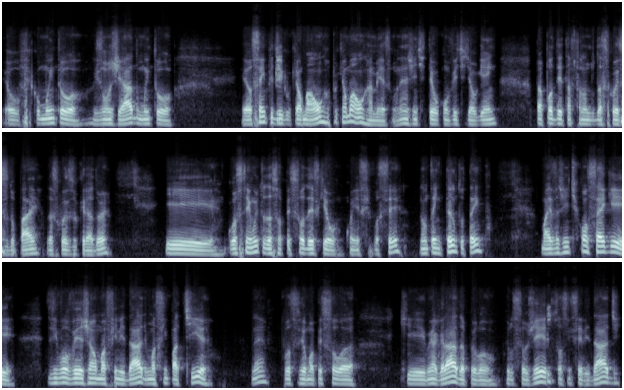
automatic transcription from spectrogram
Eu fico muito lisonjeado, muito. Eu sempre digo que é uma honra, porque é uma honra mesmo, né? A gente ter o convite de alguém para poder estar tá falando das coisas do Pai, das coisas do Criador. E gostei muito da sua pessoa desde que eu conheci você. Não tem tanto tempo, mas a gente consegue desenvolver já uma afinidade, uma simpatia, né? Você é uma pessoa que me agrada pelo, pelo seu jeito, sua sinceridade.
